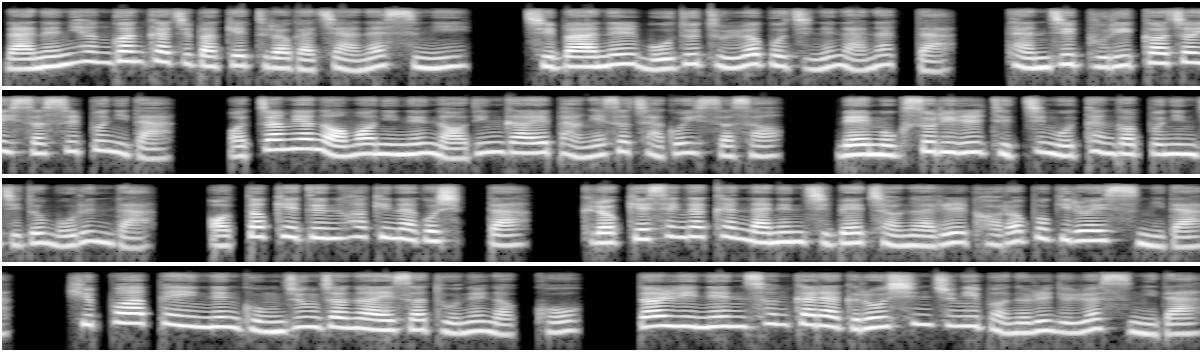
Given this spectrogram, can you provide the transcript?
나는 현관까지밖에 들어가지 않았으니 집안을 모두 둘러보지는 않았다. 단지 불이 꺼져 있었을 뿐이다. 어쩌면 어머니는 어딘가의 방에서 자고 있어서 내 목소리를 듣지 못한 것뿐인지도 모른다. 어떻게든 확인하고 싶다. 그렇게 생각한 나는 집에 전화를 걸어보기로 했습니다. 휴포 앞에 있는 공중전화에서 돈을 넣고 떨리는 손가락으로 신중히 번호를 눌렀습니다.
